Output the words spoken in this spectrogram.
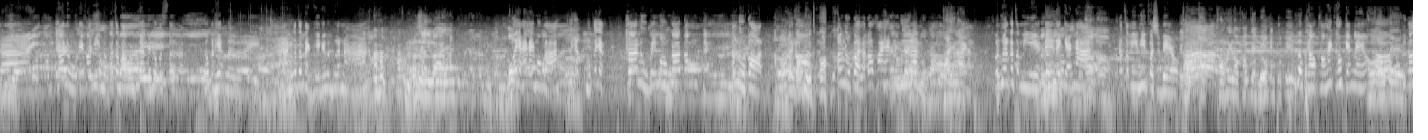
ใช่ถ้าหนูได้เข้าทีมหนูก็จะมาเพื่อนๆไปดูคอนเสิร์ตทั่วประเทศเลยนะหนูก็จะแต่งเพลงให้เพื่อนๆนะอะถ้าถ้าสมมติว่าเราอยากให้ใครมงเราอยากให้ใครมงตอนนี้ก็อยากให้ใครมงเหรอก็อยากหนูก็อยาก ถ้าหนูไม่มงก็ต้องต้องหนูก่อนแล้วก็ต้องหนูก่อนแล้วก็ค่อยให้เพื่อนๆใครล่ะเพื่อนๆก็จะมีในในแก๊งนะคะเออ ก็จะมีพี่กดชเบลเขาเขาให้เราเข้าแกงเป้เนาะแกงตัวเป้เขาเขาให้เข้าแก๊งแล้วอ๋อโอเค คือเขา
